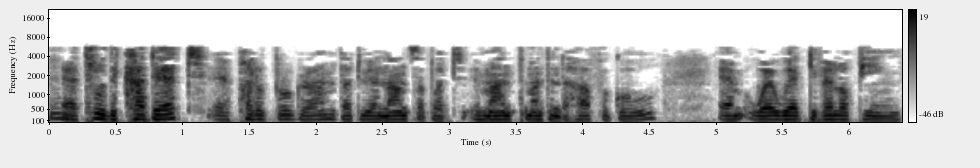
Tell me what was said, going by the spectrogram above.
mm. uh, through the cadet uh, pilot program that we announced about a month, month and a half ago, um, where we're developing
